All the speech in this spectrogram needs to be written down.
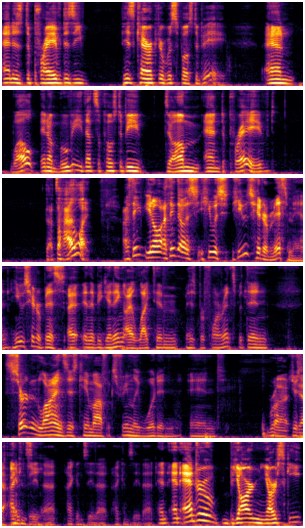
and as depraved as he his character was supposed to be. And well, in a movie that's supposed to be dumb and depraved, that's a highlight. I think you know. I think that was he was he was hit or miss, man. He was hit or miss. I, in the beginning, I liked him his performance, but then certain lines just came off extremely wooden and Right. Just yeah, I can see that. I can see that. I can see that. And and Andrew Bryniarski,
